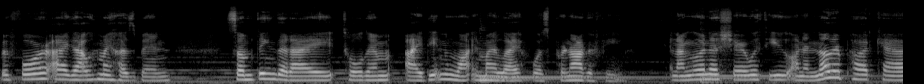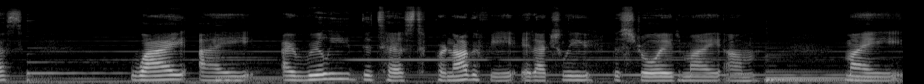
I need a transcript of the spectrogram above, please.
before I got with my husband, something that I told him I didn't want in my life was pornography. And I'm going to share with you on another podcast why I I really detest pornography. It actually destroyed my um my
